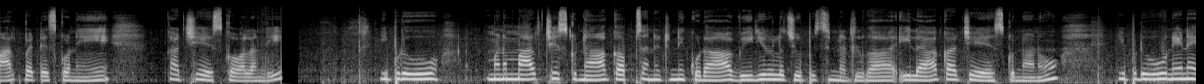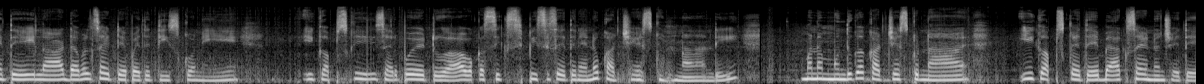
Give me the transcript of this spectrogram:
మార్క్ పెట్టేసుకొని కట్ చేసుకోవాలండి. ఇప్పుడు మనం మార్క్ చేసుకున్న కప్స్ అన్నిటినీ కూడా వీడియోలో చూపిస్తున్నట్లుగా ఇలా కట్ చేసుకున్నాను. ఇప్పుడు నేనైతే ఇలా డబల్ సైడ్ టేప్ అయితే తీసుకొని ఈ కప్స్కి సరిపోయేట్టుగా ఒక సిక్స్ పీసెస్ అయితే నేను కట్ చేసుకుంటున్నానండి. మనం ముందుగా కట్ చేసుకున్న ఈ కప్స్కి అయితే బ్యాక్ సైడ్ నుంచి అయితే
